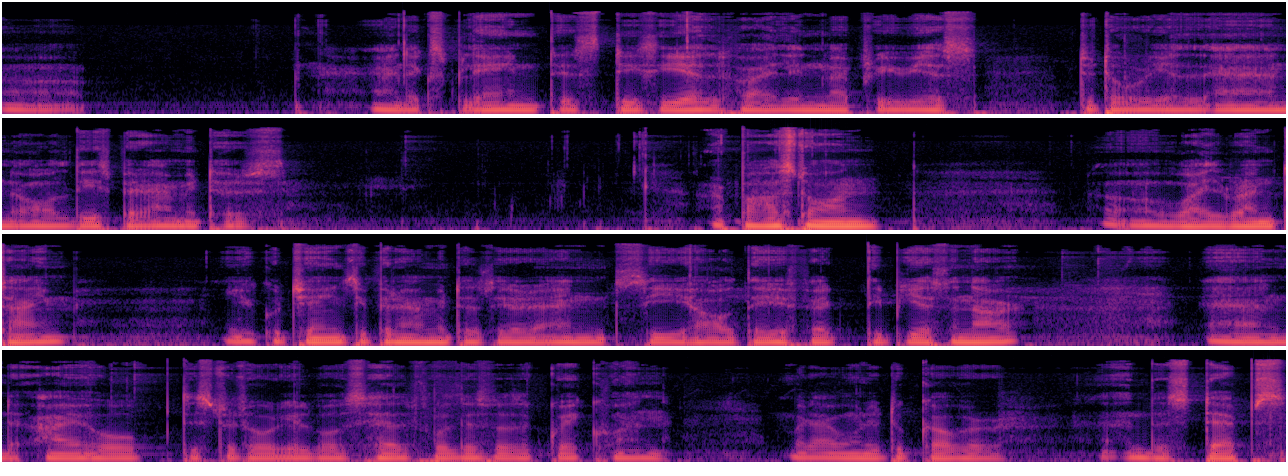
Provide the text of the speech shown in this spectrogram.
uh, and explained this TCL file in my previous tutorial and all these parameters are passed on uh, while runtime. You could change the parameters here and see how they affect the PSNR and I hope this tutorial was helpful. This was a quick one but I wanted to cover uh, the steps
